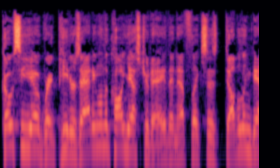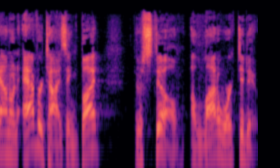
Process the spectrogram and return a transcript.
Co CEO Greg Peters adding on the call yesterday that Netflix is doubling down on advertising, but there's still a lot of work to do.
